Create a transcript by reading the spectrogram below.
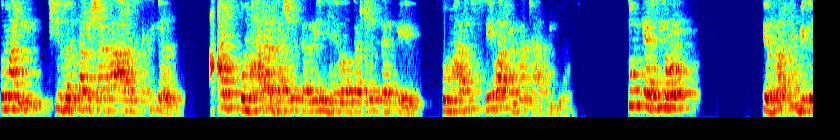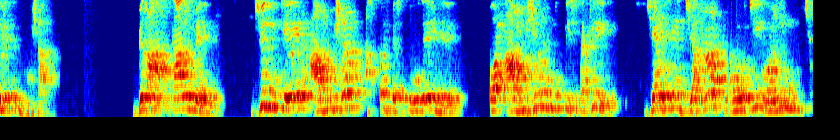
तुम्हारी श्री ललिता विशाखा आदि सखीगण आज तुम्हारा दर्शन कर रही है और दर्शन करके तुम्हारी सेवा करना चाहती हो। तुम कैसी हो? कि रथ विगलित भूषा। विलास काल में जिनके आभूषण अस्त व्यस्त हो गए हैं और आभूषण रूपी सखी जैसे जहाँ पहुँची वहीं मूर्छित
